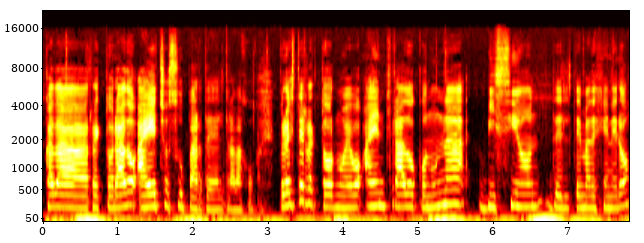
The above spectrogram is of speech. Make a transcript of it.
cada rectorado ha hecho su parte del trabajo, pero este rector nuevo ha entrado con una visión del tema de género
